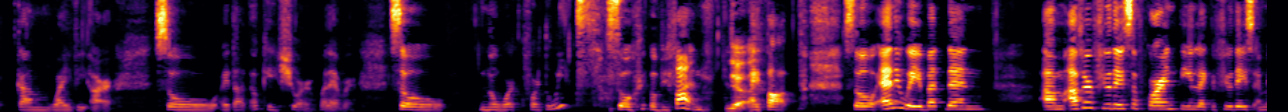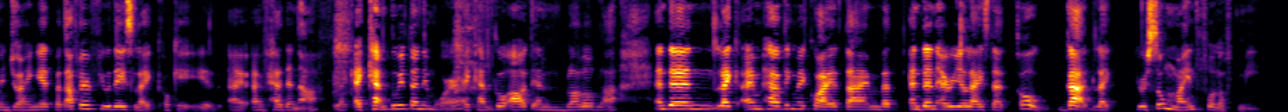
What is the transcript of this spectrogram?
like um YVR. So I thought, okay, sure, whatever. So no work for two weeks. So it'll be fun. Yeah. I thought. So anyway, but then um, after a few days of quarantine, like a few days, I'm enjoying it. But after a few days, like, okay, it, I, I've had enough. Like, I can't do it anymore. I can't go out and blah, blah, blah. And then, like, I'm having my quiet time. But, and then I realized that, oh, God, like, you're so mindful of me.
